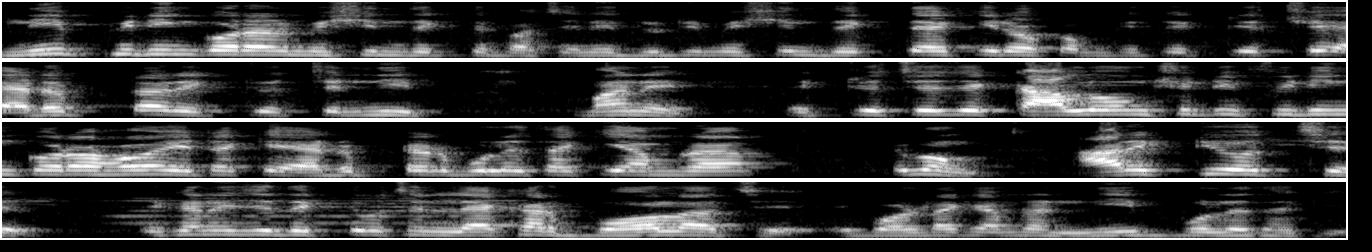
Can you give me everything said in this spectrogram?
নিপ ফিটিং করার মেশিন দেখতে পাচ্ছেন। এই দুটি মেশিন দেখতে একই রকম, কিন্তু একটি হচ্ছে অ্যাডপ্টার একটি হচ্ছে নিপ মানে একটি হচ্ছে যে কালো অংশটি ফিটিং করা হয়, এটাকে অ্যাডপ্টার বলে থাকি আমরা। এবং আরেকটি হচ্ছে, এখানে যে দেখতে পাচ্ছেন লেখার বল আছে, এই বলটাকে আমরা নিপ বলে থাকি।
